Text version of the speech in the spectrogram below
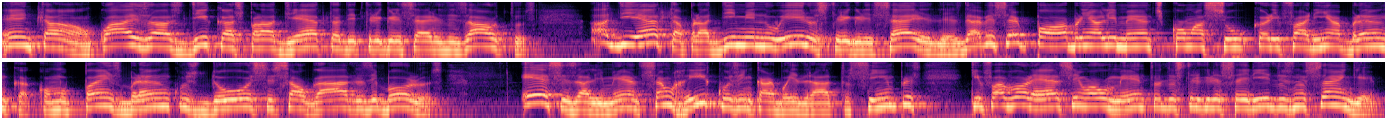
Então, quais as dicas para a dieta de triglicéridos altos? A dieta para diminuir os triglicérides deve ser pobre em alimentos com açúcar e farinha branca, como pães brancos, doces, salgados e bolos. Esses alimentos são ricos em carboidratos simples que favorecem o aumento dos triglicerídeos no sangue.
